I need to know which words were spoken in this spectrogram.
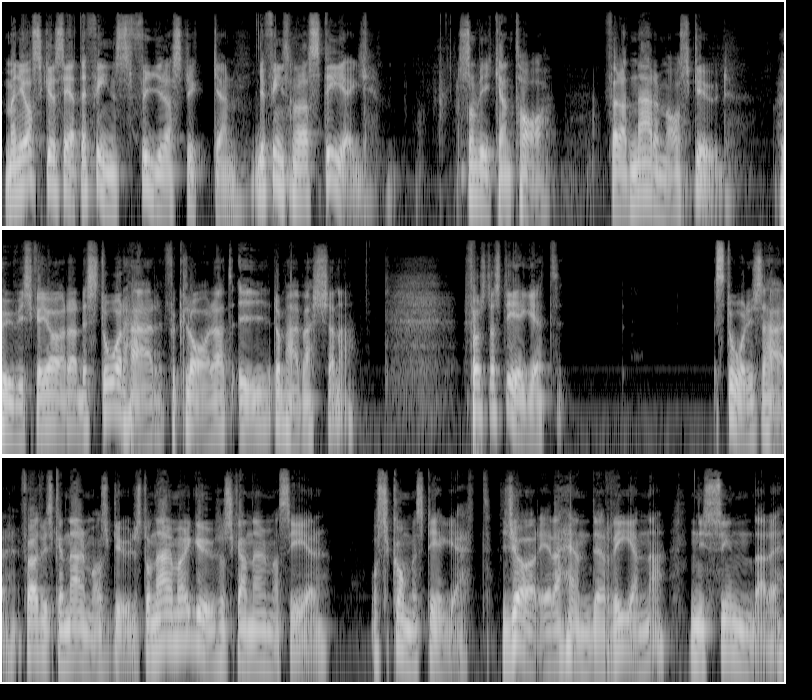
Men jag skulle säga att det finns fyra stycken, det finns några steg som vi kan ta för att närma oss Gud. Hur vi ska göra. Det står här förklarat i de här verserna. Första steget står det så här, för att vi ska närma oss Gud. Stå närmare Gud så ska han närma sig er. Och så kommer steg ett. Gör era händer rena, ni syndare,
